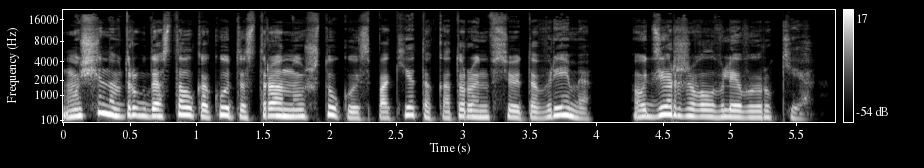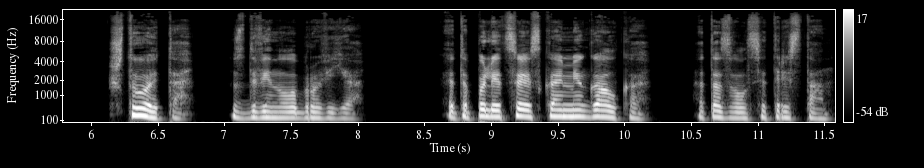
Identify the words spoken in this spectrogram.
Мужчина вдруг достал какую-то странную штуку из пакета, которую он все это время удерживал в левой руке. «Что это?» — сдвинула брови я. «Это полицейская мигалка», — отозвался Тристан.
